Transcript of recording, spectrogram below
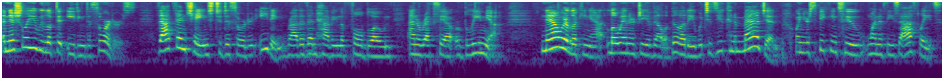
Initially, we looked at eating disorders. That then changed to disordered eating rather than having the full blown anorexia or bulimia. Now we're looking at low energy availability, which, as you can imagine, when you're speaking to one of these athletes,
